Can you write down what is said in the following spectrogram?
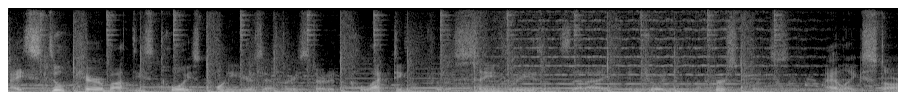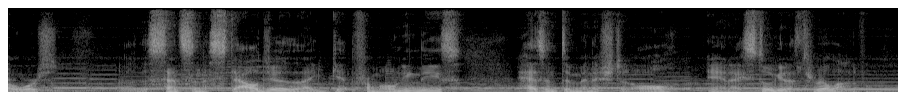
I still care about these toys 20 years after I started collecting them for the same reasons that I enjoyed them in the first place. I like Star Wars. Uh, the sense of nostalgia that I get from owning these hasn't diminished at all, and I still get a thrill out of them.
